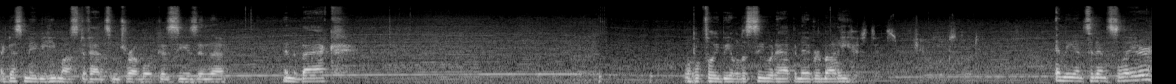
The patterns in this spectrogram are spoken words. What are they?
I guess maybe he must have had some trouble because he's in the in the back. We'll hopefully be able to see what happened to everybody in the incidents later.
